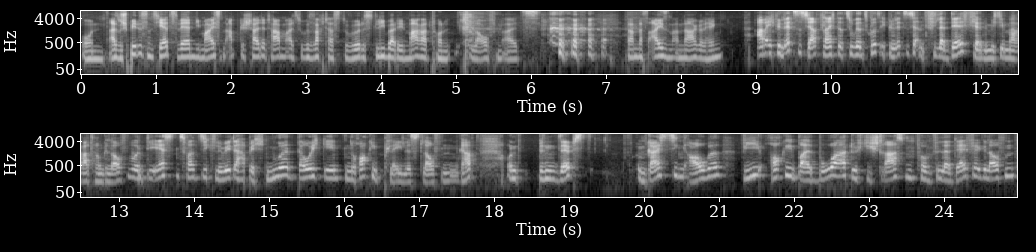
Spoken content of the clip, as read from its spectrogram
Und also spätestens jetzt werden die meisten abgeschaltet haben, als du gesagt hast, du würdest lieber den Marathon laufen, als dann das Eisen an Nagel hängen. Aber ich bin letztes Jahr, vielleicht dazu ganz kurz, ich bin letztes Jahr in Philadelphia nämlich den Marathon gelaufen und die ersten 20 Kilometer habe ich nur durchgehend eine Rocky-Playlist laufen gehabt und bin selbst im geistigen Auge wie Rocky Balboa durch die Straßen von Philadelphia gelaufen.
